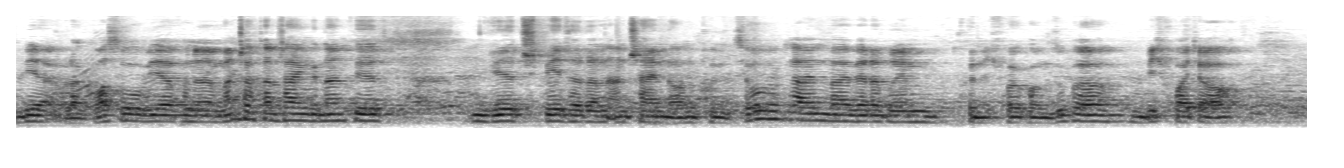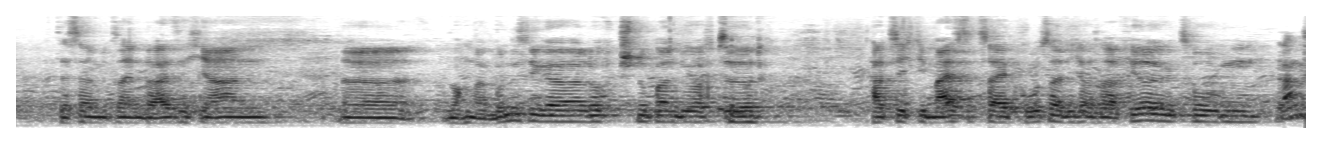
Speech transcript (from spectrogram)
wie er, oder Grosso, wie er von der Mannschaft anscheinend genannt wird, wird später dann anscheinend auch eine Position bekleiden bei Werder Bremen, finde ich vollkommen super. Mich freut ja auch, dass er mit seinen 30 Jahren äh, nochmal Bundesliga-Luft schnuppern durfte. Hat sich die meiste Zeit großartig aus der Affäre gezogen. Lang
